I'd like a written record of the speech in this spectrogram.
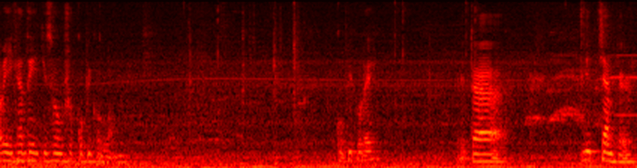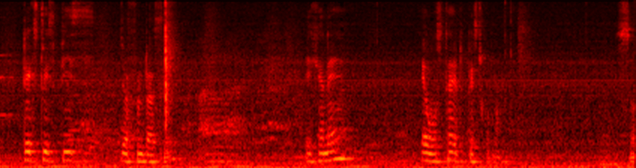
আমি এখান থেকে কিছু অংশ কপি করলাম। কপি করে এটা ক্লিপ চ্যাম্পের টেক্সট টু স্পিচ যে আছে, এখানে এই অবস্থায় এটা পেস্ট করলাম। সো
